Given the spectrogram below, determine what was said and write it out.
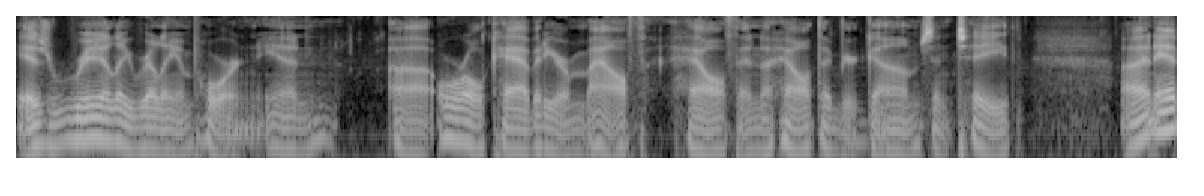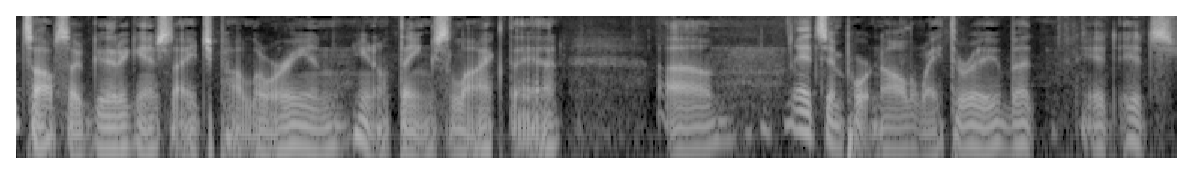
is really, really important in uh, oral cavity or mouth health and the health of your gums and teeth. Uh, and it's also good against H. pylori and you know things like that. Um, it's important all the way through, but it, it's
